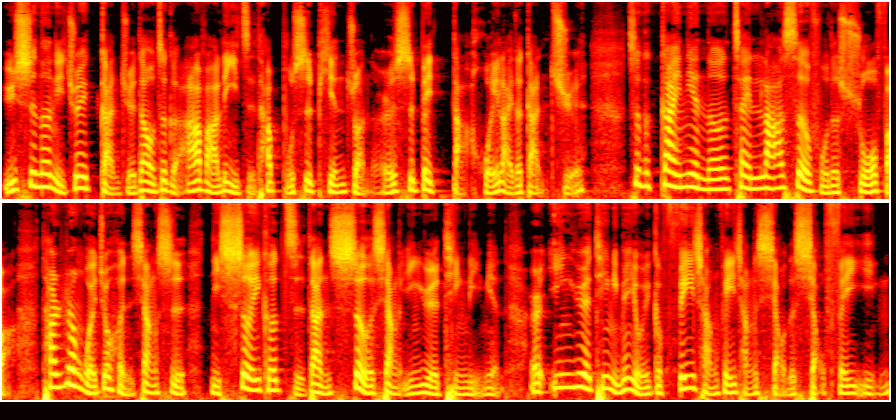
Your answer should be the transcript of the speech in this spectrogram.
于是呢，你就会感觉到这个阿法粒子它不是偏转，而是被打回来的感觉。这个概念呢，在拉瑟福的说法，他认为就很像是你射一颗子弹射向音乐厅里面，而音乐厅里面有一个非常非常小的小飞蝇，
